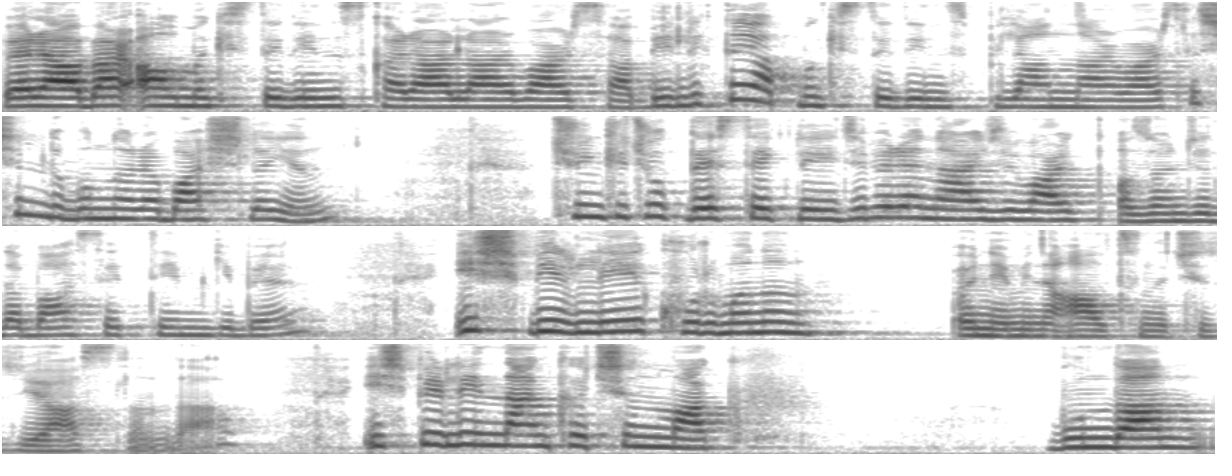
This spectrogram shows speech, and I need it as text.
beraber almak istediğiniz kararlar varsa, birlikte yapmak istediğiniz planlar varsa şimdi bunlara başlayın. Çünkü çok destekleyici bir enerji var az önce de bahsettiğim gibi. İşbirliği kurmanın önemini altını çiziyor aslında. İşbirliğinden kaçınmak, bundan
